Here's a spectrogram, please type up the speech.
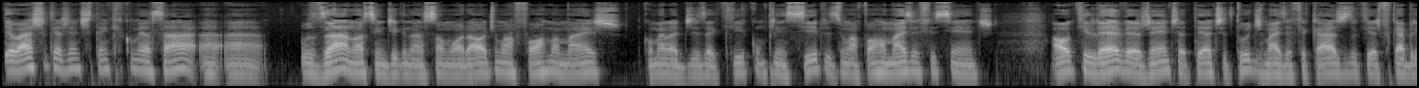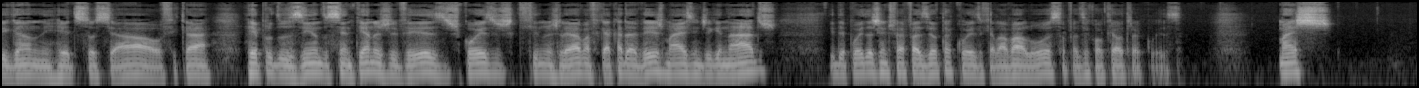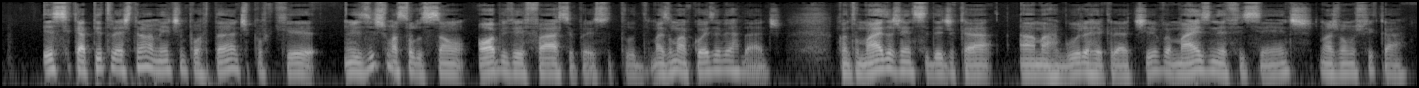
eu acho que a gente tem que começar a, a usar a nossa indignação moral de uma forma mais, como ela diz aqui, com princípios e uma forma mais eficiente algo que leve a gente a ter atitudes mais eficazes do que ficar brigando em rede social, ficar reproduzindo centenas de vezes coisas que nos levam a ficar cada vez mais indignados e depois a gente vai fazer outra coisa, que é lavar a louça, fazer qualquer outra coisa. Mas esse capítulo é extremamente importante porque não existe uma solução óbvia e fácil para isso tudo, mas uma coisa é verdade. Quanto mais a gente se dedicar a amargura recreativa, mais ineficientes nós vamos ficar.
